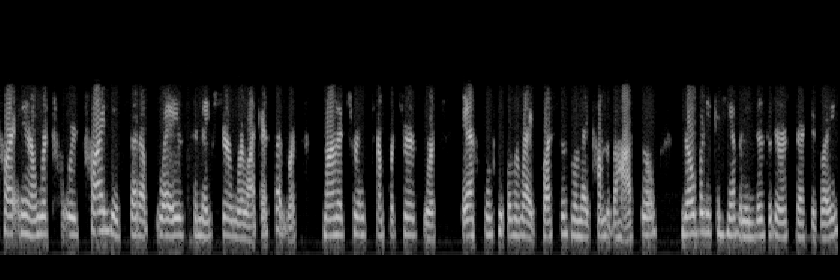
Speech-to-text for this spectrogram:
Try, you know, we're we're trying to set up ways to make sure we're, like I said, we're monitoring temperatures. We're asking people the right questions when they come to the hospital. Nobody can have any visitors effectively.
